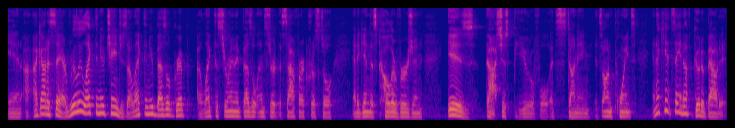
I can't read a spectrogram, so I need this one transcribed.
And I, I, gotta say, I really like the new changes. I like the new bezel grip. I like the ceramic bezel insert, the sapphire crystal. And again, this color version is, oh, it's just beautiful. It's stunning. It's on point. And I can't say enough good about it.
